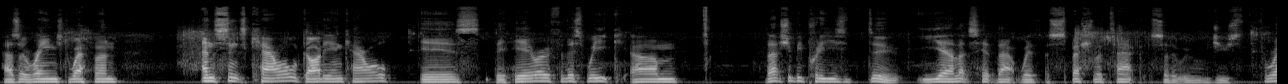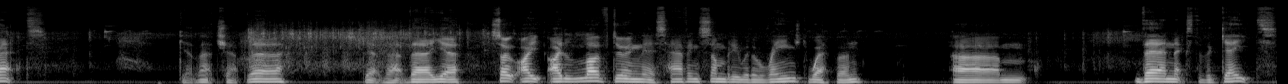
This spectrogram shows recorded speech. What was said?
has a ranged weapon. And since Carol, Guardian Carol, is the hero for this week, um, that should be pretty easy to do. Yeah, let's hit that with a special attack so that we reduce threat. Get that chap there. Get that there, yeah. So I, I love doing this, having somebody with a ranged weapon um, there next to the gate.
